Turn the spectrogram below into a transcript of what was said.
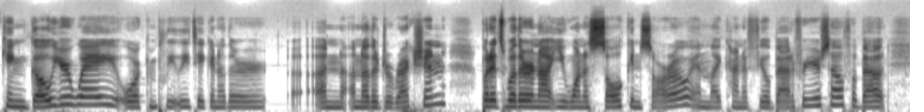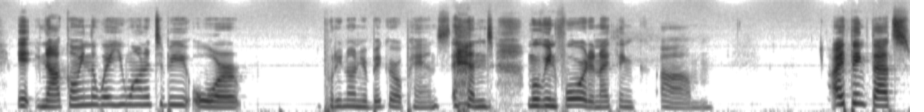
can go your way or completely take another uh, an, another direction but it's whether or not you want to sulk in sorrow and like kind of feel bad for yourself about it not going the way you want it to be or putting on your big girl pants and moving forward. And I think um I think that's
